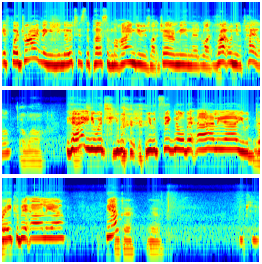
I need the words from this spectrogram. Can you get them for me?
if we're driving and you notice the person behind you is like Jeremy, and they're like right on your tail, Oh, wow. yeah, you would you would, you would signal a bit earlier, you would Yeah. a bit earlier. Yeah. Okay. Yeah. Okay.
